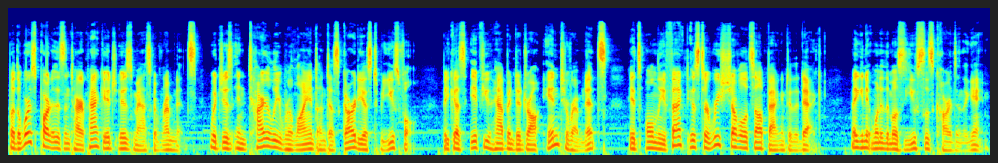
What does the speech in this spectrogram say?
But the worst part of this entire package is Mask of Remnants, which is entirely reliant on Des Gardius to be useful, because if you happen to draw into Remnants, its only effect is to reshuffle itself back into the deck, making it one of the most useless cards in the game.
